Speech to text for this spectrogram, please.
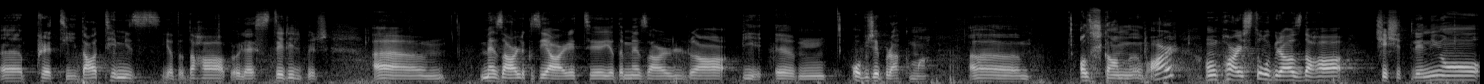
e, pratiği daha temiz ya da daha böyle steril bir e, mezarlık ziyareti ya da mezarlığa bir e, obje bırakma e, alışkanlığı var. Ama Paris'te o biraz daha çeşitleniyor,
